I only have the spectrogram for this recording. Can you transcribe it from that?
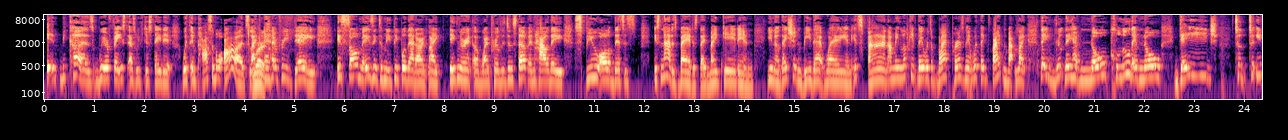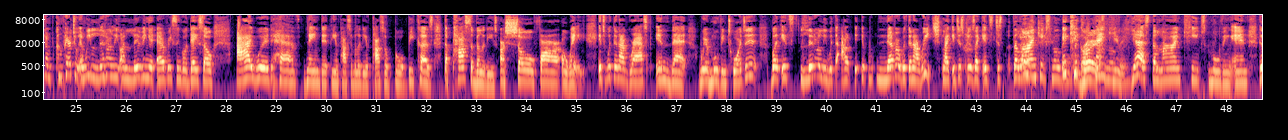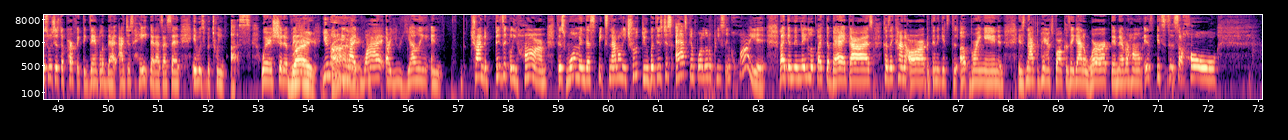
it, because we're faced, as we've just stated, with impossible odds like Right. every day. It's so amazing to me people that are like ignorant of white privilege and stuff and how they spew all of this is it's not as bad as they make it and you know they shouldn't be that way and it's fine. I mean look at there was a black president what they fighting about like they re- they have no clue they have no gauge to to even compare to and we literally are living it every single day. So I would have named it the impossibility of possible because the possibilities are so far away. It's within our grasp in that we're moving towards it, but it's literally without it, it never within our reach. Like it just feels like it's just The line keeps moving. It keeps The goal Right. keeps Thank you. moving. Yes, the line keeps moving, and this was just a perfect example of that. I just hate that, as I said, it was between us where it should have been. Right, You know what I mean? Like, why are you yelling and trying to physically harm this woman that speaks not only truth to you, but is just asking for a little peace and quiet? Like, and then they look like the bad guys because they kind of are, but then it gets the upbringing, and it's not the parents' fault because they got to work, they're never home. It's it's it's a whole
